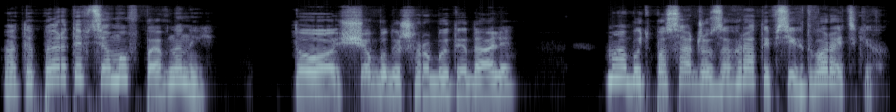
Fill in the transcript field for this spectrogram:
А тепер ти в цьому впевнений. То що будеш робити далі? Мабуть, посаджу заграти всіх дворецьких.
